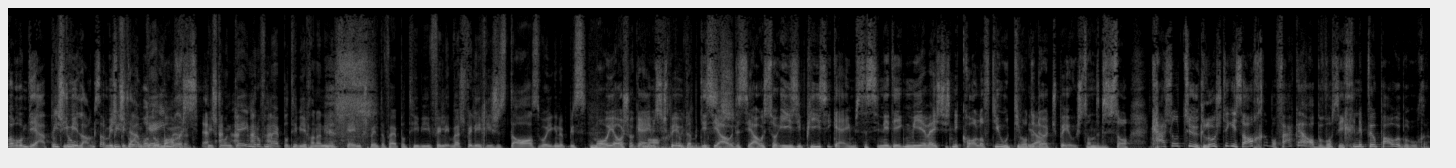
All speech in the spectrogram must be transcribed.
warum die Apple bist TV du, langsam ist bei dem, was du machst. bist du ein Gamer auf dem Apple TV? Ich habe noch nie ein Game gespielt auf Apple TV. Vielleicht, weißt, vielleicht ist es das, wo irgendetwas. Moi auch schon Games macht. gespielt, aber die sind auch, das sind auch so easy peasy Games. Das sind nicht irgendwie, weißt du, das ist nicht Call of Duty, wo ja. du dort spielst, sondern das ist so Casual-Zeug, lustige Sachen, die fegen, aber die sicher nicht viel Power brauchen.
